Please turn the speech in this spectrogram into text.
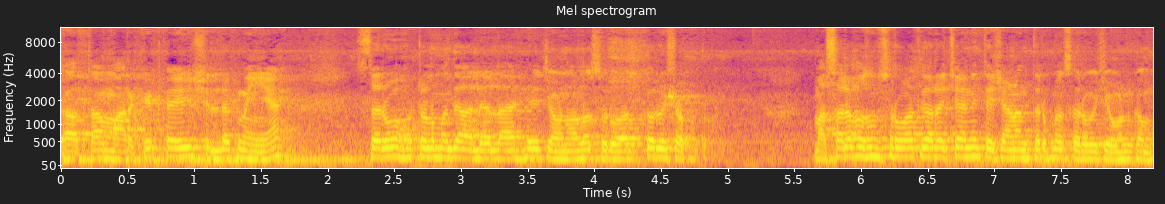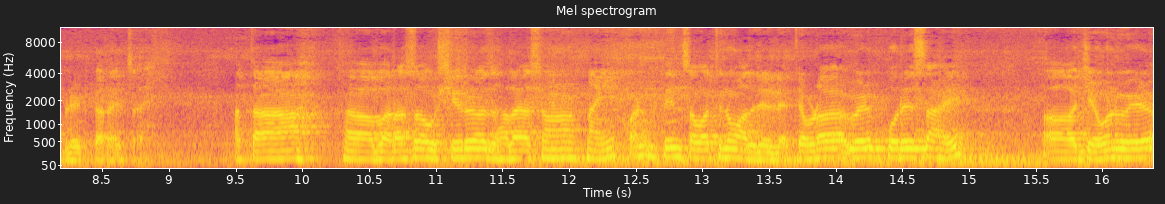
आता मार्केट काही शिल्लक नाही आहे सर्व हॉटेलमध्ये आलेलं आहे. जेवणाला सुरुवात करू शकतो. मसाल्यापासून सुरुवात करायची आणि त्याच्यानंतर पण सर्व जेवण कंप्लीट करायचं आहे. आता बरासा बराचसा उशीर झाला आहे असं नाही पण तीन सव्वा तीन वाजलेले. आहे तेवढा वेळ पुरेसा आहे. जेवण वेळ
